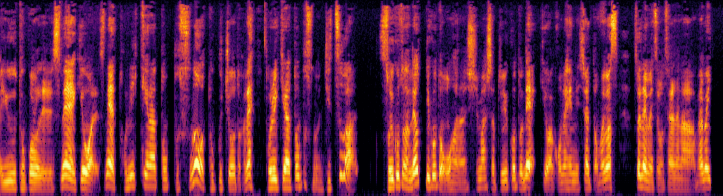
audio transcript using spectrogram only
いうところでですね、今日はですね、トリケラトプスの特徴とかね、トリケラトプスの実はそういうことなんだよっていうことをお話ししましたということで、今日はこの辺にしたいと思います。それでは皆様さよなら。バイバイ。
